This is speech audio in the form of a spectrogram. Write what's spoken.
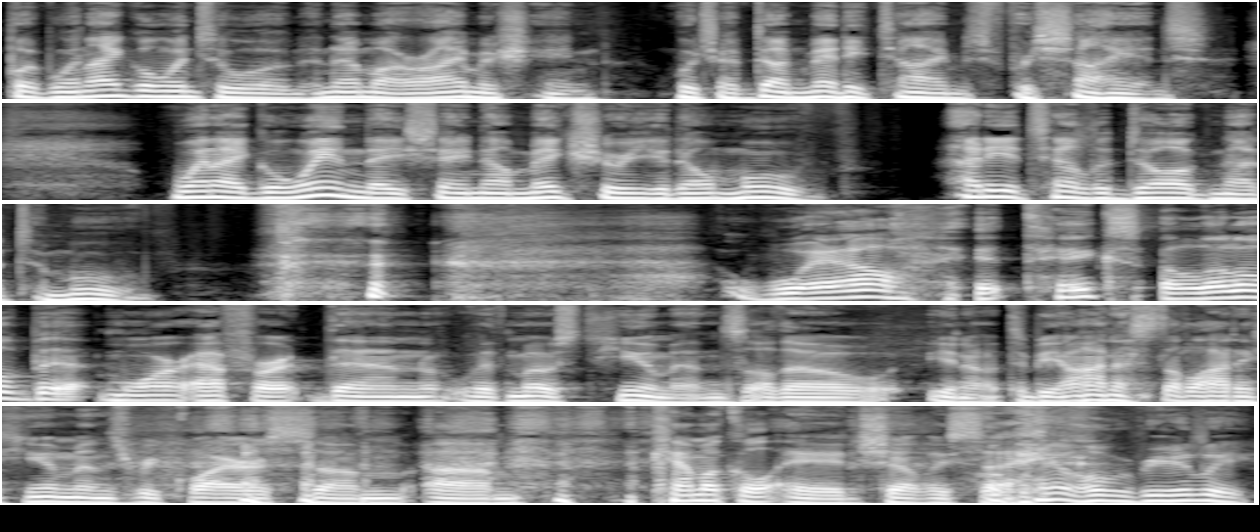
But when I go into a, an MRI machine, which I've done many times for science, when I go in, they say, now make sure you don't move. How do you tell the dog not to move? Well, it takes a little bit more effort than with most humans, although, you know, to be honest, a lot of humans require some um, chemical aid, shall we say. Okay. Oh, really?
